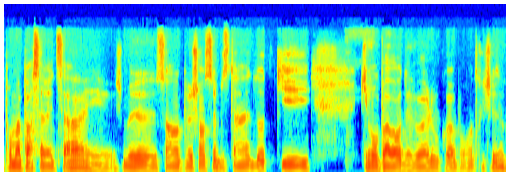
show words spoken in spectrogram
Pour ma part, ça va être ça. Et je me sens un peu chanceux parce qu'il y a d'autres qui qui vont pas avoir de vol ou quoi pour rentrer chez eux.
